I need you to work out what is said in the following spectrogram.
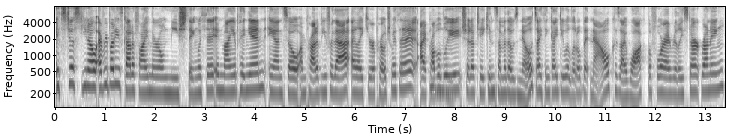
it's just, you know, everybody's got to find their own niche thing with it, in my opinion. And so I'm proud of you for that. I like your approach with it. I probably mm-hmm. should have taken some of those notes. I think I do a little bit now because I walk before I really start running.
